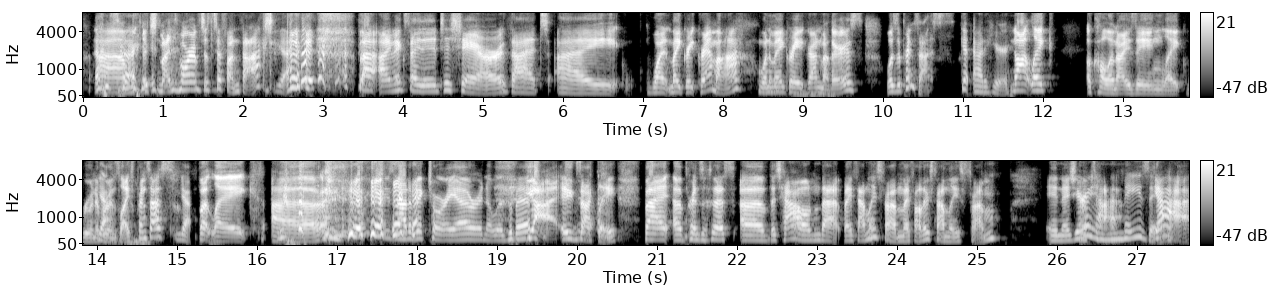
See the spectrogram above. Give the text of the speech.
Um, it's, mine's more of just a fun fact. Yeah. but I'm excited to share that I, one, my great grandma, one of my great grandmothers, was a princess. get out of here Not like a colonizing, like ruin Yeah. everyone's life princess. Yeah. But like, uh, she's not a victoria or an elizabeth yeah, exactly. But a princess of the town that my family's from, my father's family's from in Nigeria. That's amazing Yeah.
